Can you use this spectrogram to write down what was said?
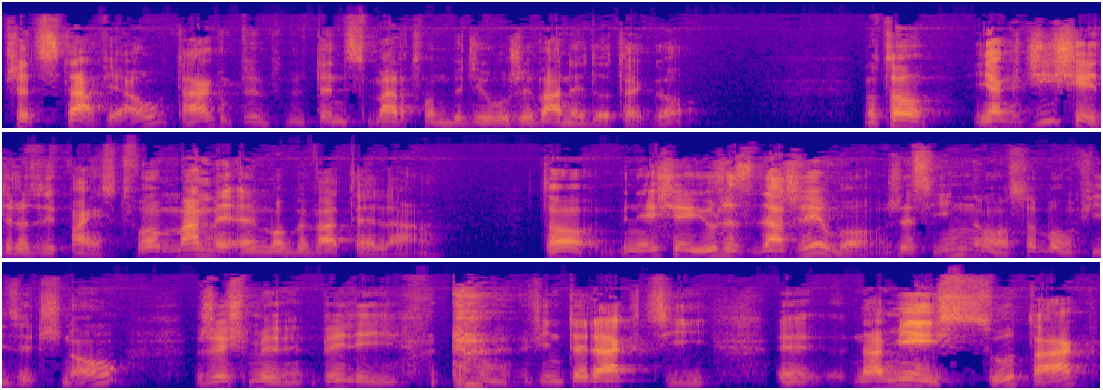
przedstawiał, tak? ten smartfon będzie używany do tego, no to jak dzisiaj, drodzy Państwo, mamy M-Obywatela, to mnie się już zdarzyło, że z inną osobą fizyczną żeśmy byli w interakcji y, na miejscu, tak?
